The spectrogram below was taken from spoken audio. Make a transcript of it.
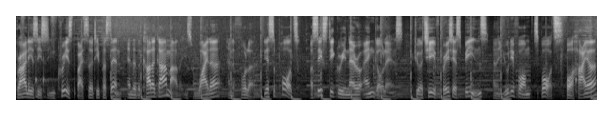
brightness is increased by 30% and the color gamut is wider and fuller. It supports a 6-degree narrow angle lens to achieve precise beams and uniform spots for higher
